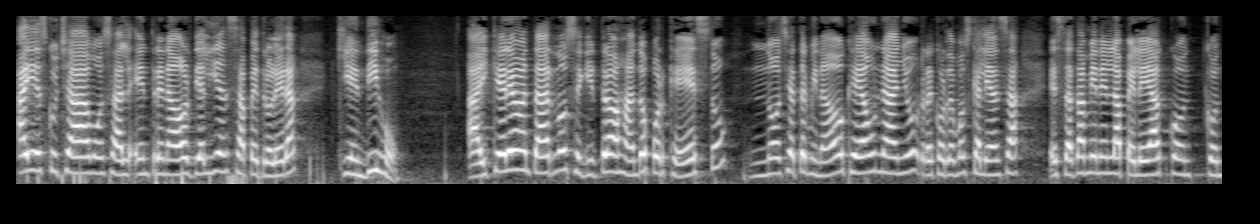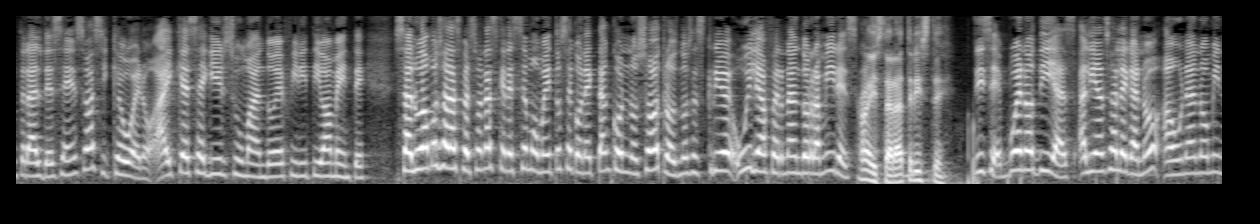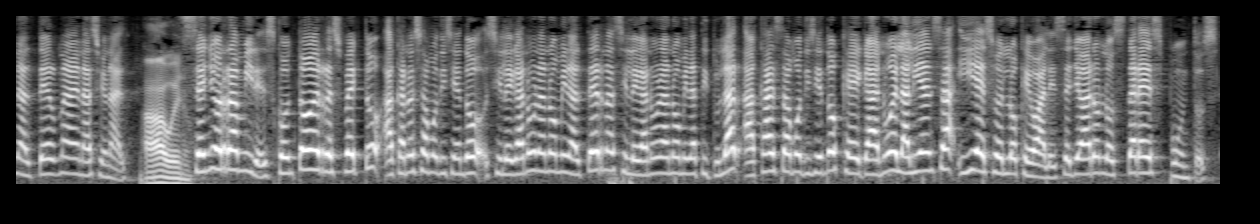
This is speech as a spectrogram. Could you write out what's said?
Ahí escuchábamos al entrenador de Alianza Petrolera, quien dijo, hay que levantarnos, seguir trabajando porque esto no se ha terminado, queda un año. Recordemos que Alianza está también en la pelea contra el descenso, así que bueno, hay que seguir sumando definitivamente. Saludamos a las personas que en este momento se conectan con nosotros. Nos escribe William Fernando Ramírez. Ahí estará triste. Dice, buenos días, Alianza le ganó a una nómina alterna de Nacional. Ah, bueno. Señor Ramírez, con todo el respeto, acá no estamos diciendo si le ganó una nómina alterna, si le ganó una nómina titular, acá estamos diciendo que ganó el Alianza y eso es lo que vale. Se llevaron los tres puntos.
